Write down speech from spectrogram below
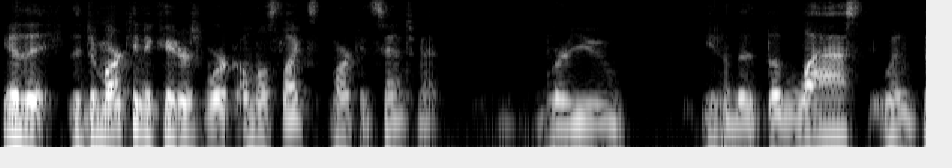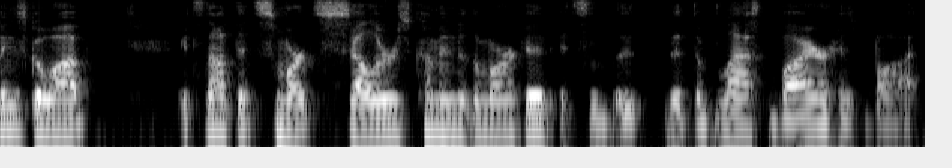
you know, the the DeMark indicators work almost like market sentiment, where you, you know, the the last when things go up, it's not that smart sellers come into the market; it's that the last buyer has bought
